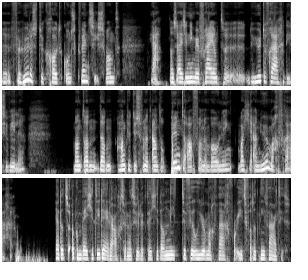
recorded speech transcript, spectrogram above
uh, verhuurders natuurlijk grote consequenties. Want ja, dan zijn ze niet meer vrij om te, de huur te vragen die ze willen. Want dan, dan hangt het dus van het aantal punten af van een woning wat je aan huur mag vragen. Ja, dat is ook een beetje het idee daarachter natuurlijk. Dat je dan niet te veel huur mag vragen voor iets wat het niet waard is.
